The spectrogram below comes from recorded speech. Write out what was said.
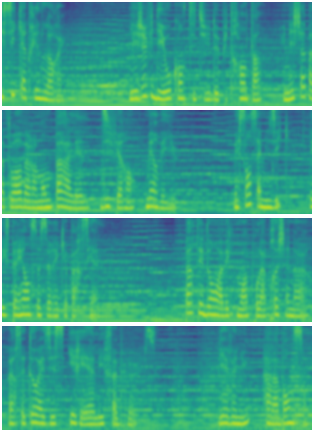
Ici Catherine Lorrain. Les jeux vidéo constituent depuis 30 ans une échappatoire vers un monde parallèle, différent, merveilleux. Mais sans sa musique, l'expérience ne serait que partielle. Partez donc avec moi pour la prochaine heure vers cette oasis irréelle et fabuleuse. Bienvenue à la bande son.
